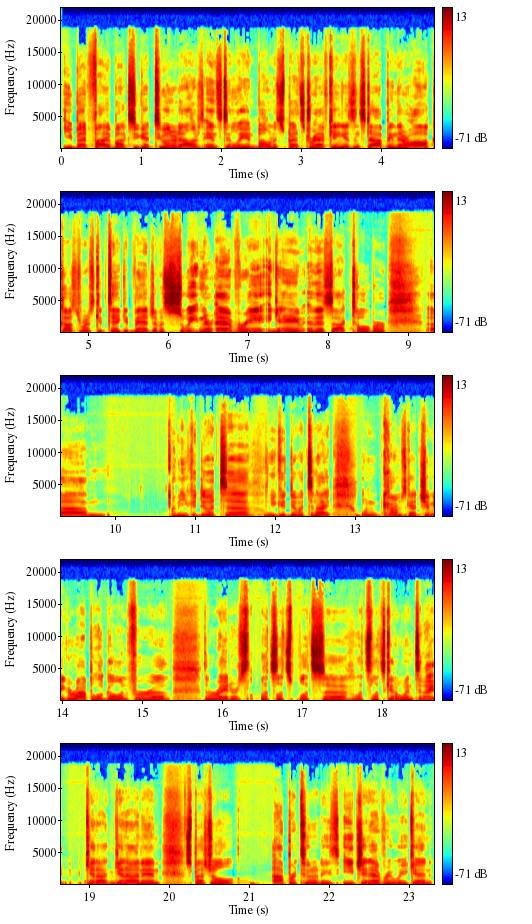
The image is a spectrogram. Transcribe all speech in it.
You bet five bucks, you get two hundred dollars instantly in bonus bets. DraftKings isn't stopping there. All customers can take advantage of a sweetener every game this October. Um, I mean, you could do it. Uh, you could do it tonight when Carm's got Jimmy Garoppolo going for uh, the Raiders. Let's let's let's uh, let's let's get a win tonight. Get on get on in. Special opportunities each and every weekend.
